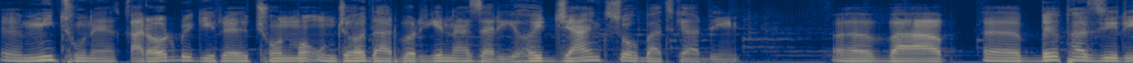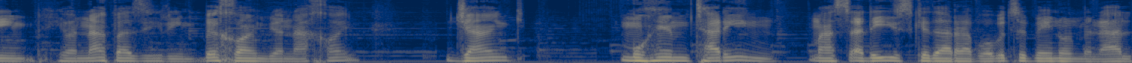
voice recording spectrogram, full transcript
می‌تونه قرار بگیره چون ما اونجا درباره نظریه های جنگ صحبت کردیم و بپذیریم یا نپذیریم بخوایم یا نخوایم جنگ مهمترین مسئله است که در روابط بین الملل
